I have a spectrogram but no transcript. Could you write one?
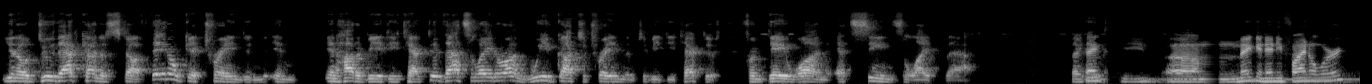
you know, do that kind of stuff. They don't get trained in, in in how to be a detective. That's later on. We've got to train them to be detectives from day one at scenes like that. Thank Thanks, you. Steve. Um, Megan, any final word?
